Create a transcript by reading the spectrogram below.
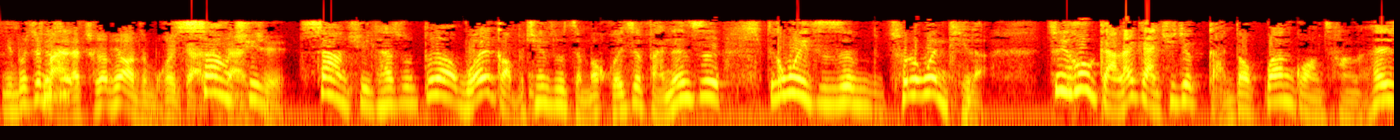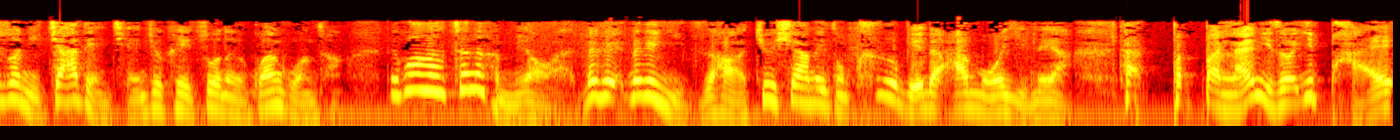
你不是买了车票怎么会赶来上去上去，他说不知道，我也搞不清楚怎么回事，反正是这个位置是出了问题了。最后赶来赶去就赶到观光舱了，他就说你加点钱就可以坐那个观光舱。那观光舱真的很妙啊，那个那个椅子哈，就像那种特别的按摩椅那样，它本本来你说一排，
